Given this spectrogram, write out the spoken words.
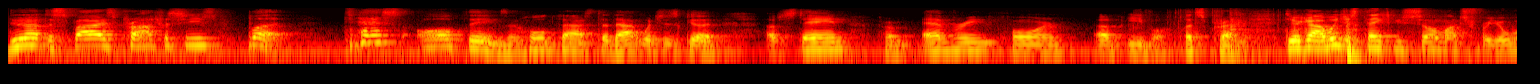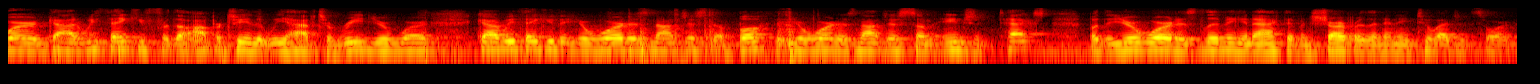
do not despise prophecies, but test all things and hold fast to that which is good. Abstain from every form of evil. Let's pray. Dear God, we just thank you so much for your word. God, we thank you for the opportunity that we have to read your word. God, we thank you that your word is not just a book, that your word is not just some ancient text, but that your word is living and active and sharper than any two edged sword.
